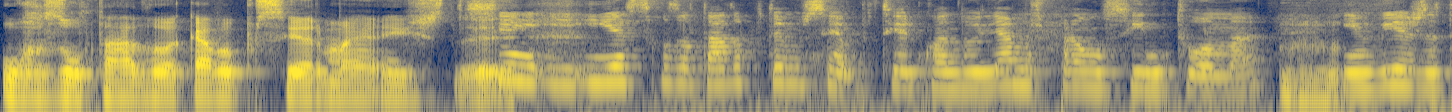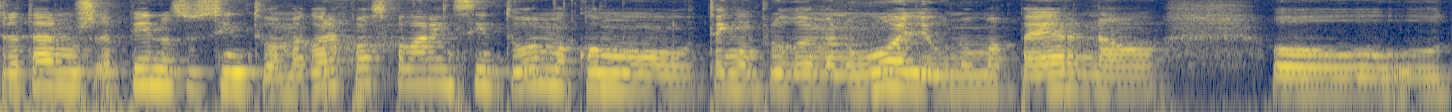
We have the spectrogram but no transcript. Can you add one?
o resultado acaba por ser mais. Uh... Sim, e, e, esse resultado podemos sempre ter quando olhamos para um sintoma, uhum. em vez de tratarmos apenas o sintoma. Agora posso falar em sintoma como tenho um problema no olho, numa perna, ou, ou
